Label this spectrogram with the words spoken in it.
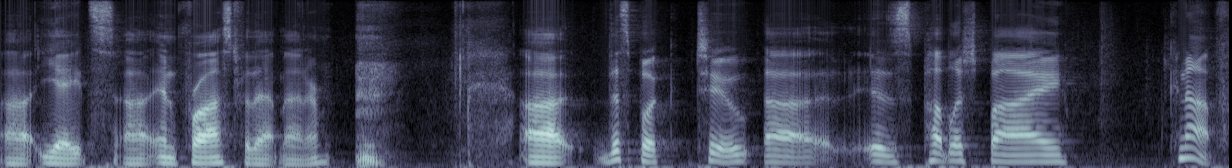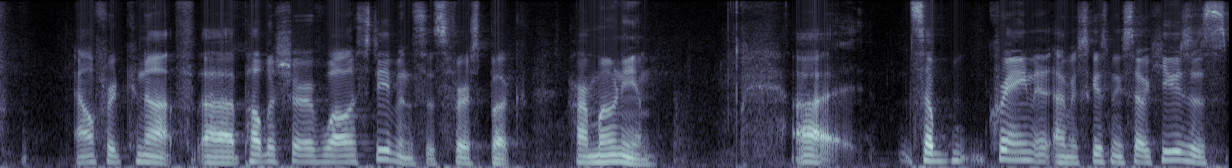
uh, Yeats, and Frost for that matter. this book, too, is published by Knopf, Alfred Knopf, publisher of Wallace Stevens' first book, Harmonium. Uh, so Crane, um, excuse me, so Hughes is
